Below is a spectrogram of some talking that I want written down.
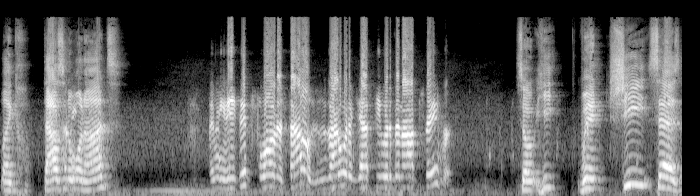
Like thousand to one odds? I mean, he did slaughter thousands. I would have guessed he would have been odds favorite. So he, when she says,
